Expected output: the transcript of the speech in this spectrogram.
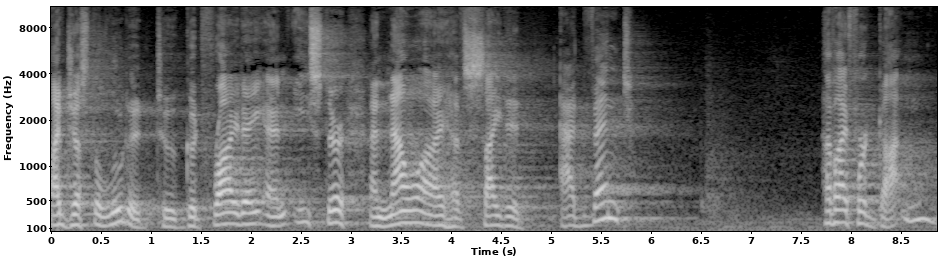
I've just alluded to Good Friday and Easter, and now I have cited Advent. Have I forgotten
